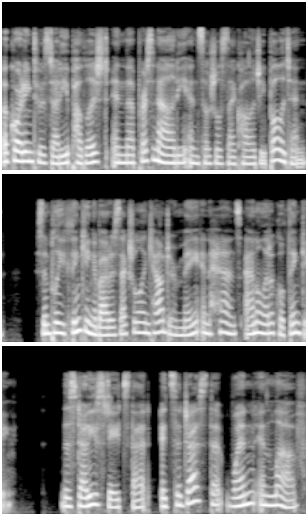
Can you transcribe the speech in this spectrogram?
According to a study published in the Personality and Social Psychology Bulletin, simply thinking about a sexual encounter may enhance analytical thinking. The study states that it suggests that when in love,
